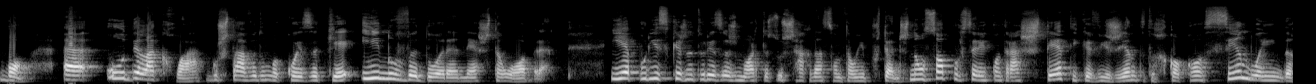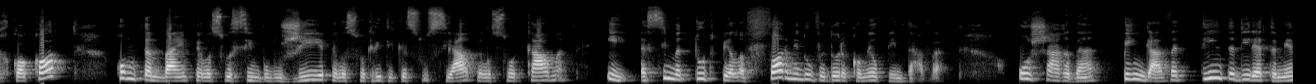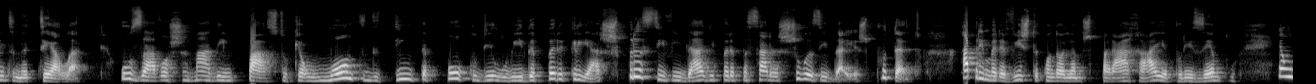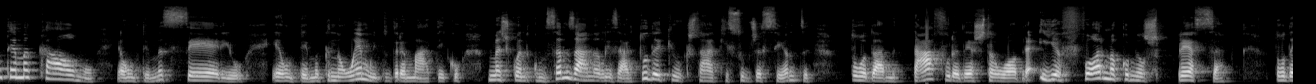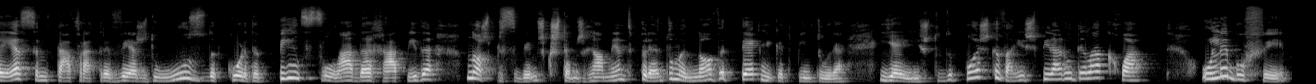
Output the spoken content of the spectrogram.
Bom, uh, o Delacroix gostava de uma coisa que é inovadora nesta obra. E é por isso que as naturezas mortas do Chardin são tão importantes, não só por serem contra a estética vigente de Rococó, sendo ainda Rococó, como também pela sua simbologia, pela sua crítica social, pela sua calma e, acima de tudo, pela forma inovadora como ele pintava. O Chardin pingava tinta diretamente na tela. Usava o chamado impasto, que é um monte de tinta pouco diluída para criar expressividade e para passar as suas ideias. Portanto, à primeira vista, quando olhamos para a raia, por exemplo, é um tema calmo, é um tema sério, é um tema que não é muito dramático, mas quando começamos a analisar tudo aquilo que está aqui subjacente, toda a metáfora desta obra e a forma como ele expressa toda essa metáfora através do uso da cor da pincelada rápida, nós percebemos que estamos realmente perante uma nova técnica de pintura. E é isto depois que vai inspirar o Delacroix. O Le Buffet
